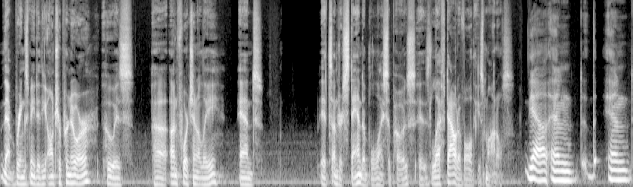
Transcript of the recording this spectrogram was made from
That brings me to the entrepreneur who is uh, unfortunately and it's understandable, I suppose, is left out of all these models. Yeah, and and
